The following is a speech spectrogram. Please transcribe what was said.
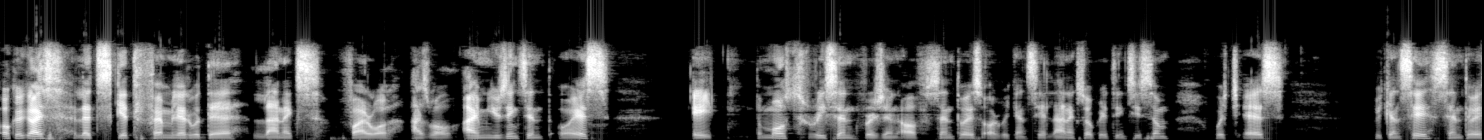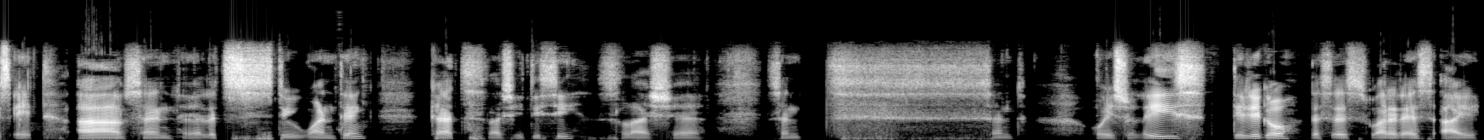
Okay guys, let's get familiar with the Linux firewall as well. I'm using CentOS 8, the most recent version of CentOS or we can say Linux operating system, which is we can say CentOS 8. Uh, uh, let's do one thing, cat slash etc slash uh, cent, release. There you go. This is what it is. I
